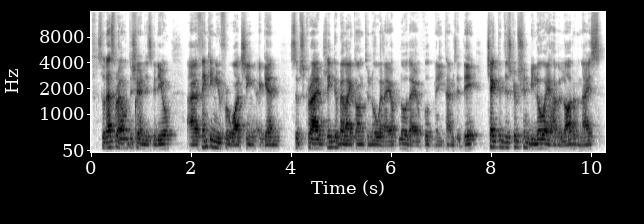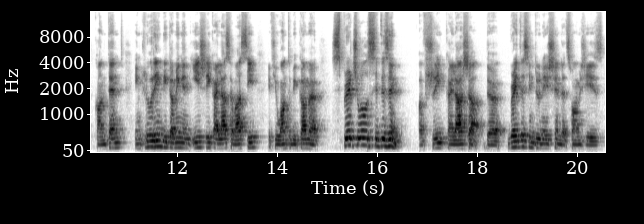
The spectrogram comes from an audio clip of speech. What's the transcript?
So that's what I want to share in this video. Uh, thanking you for watching. Again, subscribe, click the bell icon to know when I upload. I upload many times a day. Check the description below. I have a lot of nice content, including becoming an E Shri Kailasavasi if you want to become a spiritual citizen of Sri Kailasha, the greatest Hindu nation that Swamiji is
